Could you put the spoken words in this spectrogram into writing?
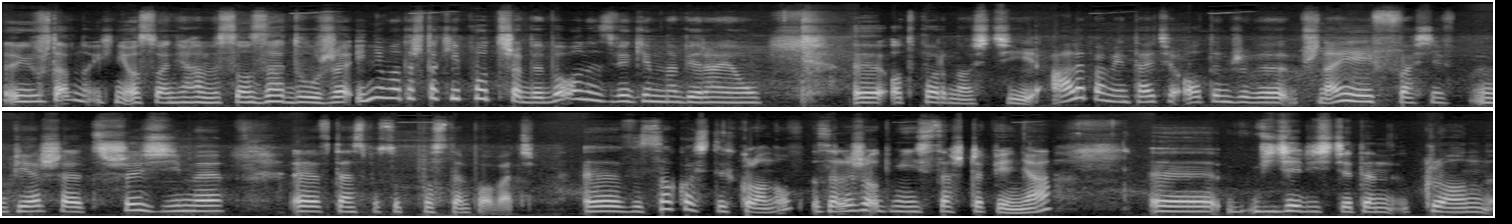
już dawno ich nie osłaniamy, są za duże i nie ma też takiej potrzeby, bo one z wiekiem nabierają e, odporności. Ale pamiętajcie o tym, żeby przynajmniej właśnie w pierwsze trzy zimy e, w ten sposób postępować. Wysokość tych klonów zależy od miejsca szczepienia. Widzieliście ten klon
